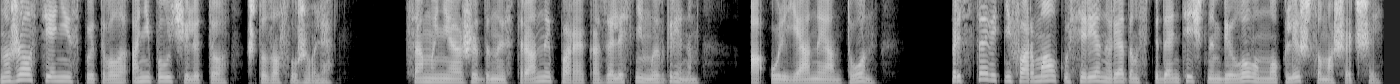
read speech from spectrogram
Но жалости я не испытывала, они получили то, что заслуживали. Самые неожиданные странные пары оказались не мы с Грином, а Ульяна и Антон. Представить неформалку Сирену рядом с педантичным Беловым мог лишь сумасшедший.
